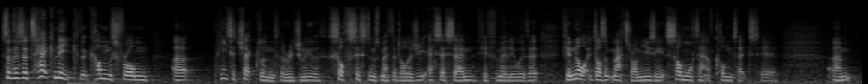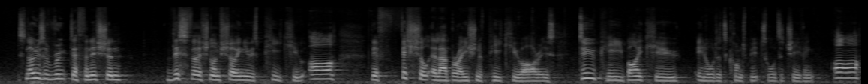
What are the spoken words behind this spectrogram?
So there's a technique that comes from uh, Peter Checkland originally, the soft systems methodology, SSM, if you're familiar with it. If you're not, it doesn't matter. I'm using it somewhat out of context here. Um, it's known as a root definition. this version I'm showing you is PQR. The official elaboration of PQR is do P by Q in order to contribute towards achieving R.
